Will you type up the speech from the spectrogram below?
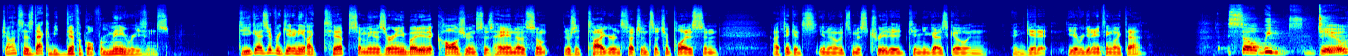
John says that can be difficult for many reasons. Do you guys ever get any like tips? I mean, is there anybody that calls you and says, "Hey, I know some there's a tiger in such and such a place and I think it's, you know, it's mistreated. Can you guys go and and get it?" Do you ever get anything like that? So we do.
